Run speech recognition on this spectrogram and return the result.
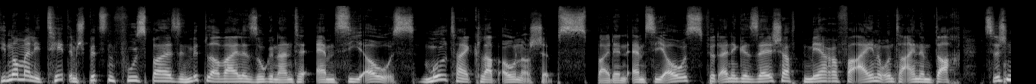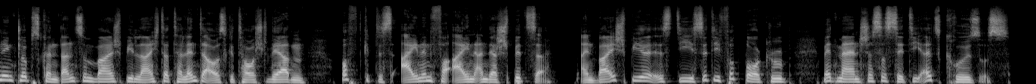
Die Normalität im Spitzenfußball sind mittlerweile sogenannte MCOs, Multi-Club Ownerships. Bei den MCOs führt eine Gesellschaft mehrere Vereine unter einem Dach. Zwischen den Clubs können dann zum Beispiel leichter Talente ausgetauscht werden. Oft gibt es einen Verein an der Spitze. Ein Beispiel ist die City Football Group mit Manchester City als Krösus.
